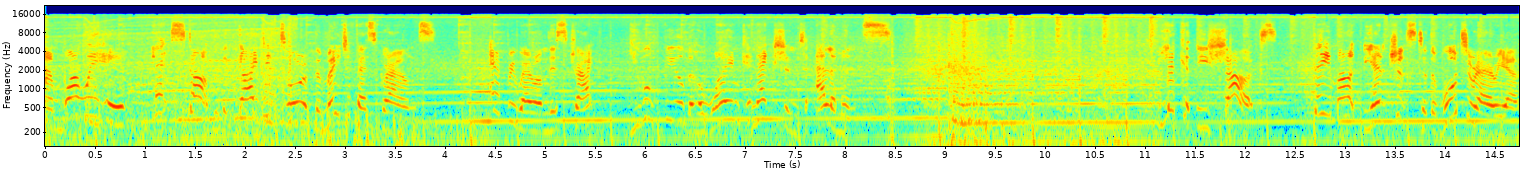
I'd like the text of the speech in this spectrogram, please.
And while we're here, let's start with a guided tour of the Motorfest grounds. Everywhere on this track, you will feel the Hawaiian connection to elements. Look at these sharks. They mark the entrance to the water area.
